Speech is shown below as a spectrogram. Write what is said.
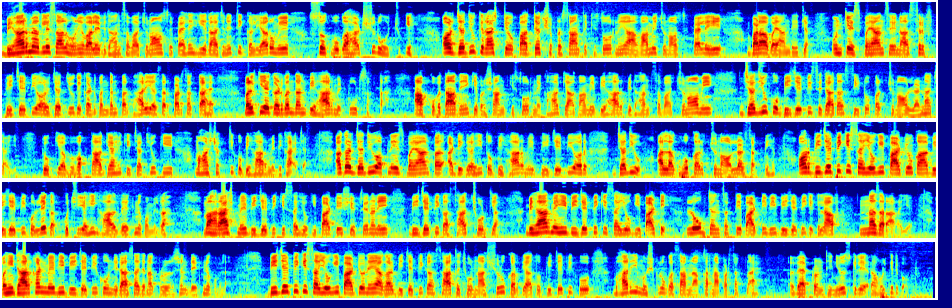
बिहार में अगले साल होने वाले विधानसभा चुनाव से पहले ही राजनीतिक गलियारों में सुखबुगाहट शुरू हो चुकी है। और जदयू के राष्ट्रीय उपाध्यक्ष प्रशांत किशोर ने आगामी चुनाव से पहले ही बड़ा बयान दे दिया। उनके इस बयान से न सिर्फ़ बीजेपी और जदयू के गठबंधन पर भारी असर पड़ सकता है, बल्कि ये गठबंधन बिहार में टूट सकता है। आपको बता दें कि प्रशांत किशोर ने कहा कि आगामी बिहार विधानसभा चुनाव में जदयू को बीजेपी से ज़्यादा सीटों पर चुनाव लड़ना चाहिए, क्योंकि अब वक्त आ गया है कि जदयू की महाशक्ति को बिहार में दिखाया जाए। अगर जदयू अपने इस बयान पर अडिग रही तो बिहार में बीजेपी और जदयू अलग होकर चुनाव लड़ सकती हैं। और बीजेपी की सहयोगी पार्टियों का बीजेपी को लेकर कुछ यही हाल देखने को मिल रहा है। महाराष्ट्र में बीजेपी की सहयोगी पार्टी शिवसेना ने बीजेपी का साथ छोड़ दिया। बिहार में ही बीजेपी की सहयोगी पार्टी, लोक जनशक्ति पार्टी भी बीजेपी के खिलाफ नज़र आ रही है। वहीं झारखंड में भी बीजेपी को निराशाजनक प्रदर्शन देखने को मिला। बीजेपी की सहयोगी पार्टियों ने अगर बीजेपी का साथ छोड़ना शुरू कर दिया तो बीजेपी को भारी मुश्किलों का सामना करना पड़ सकता है। वेब ट्वेंटी न्यूज़ के लिए राहुल की रिपोर्ट।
